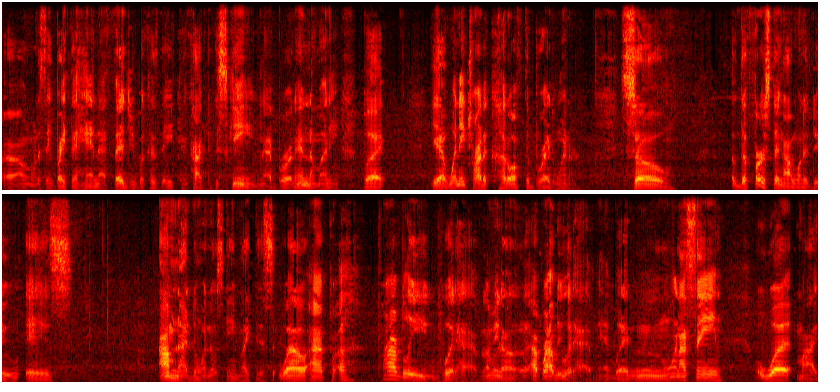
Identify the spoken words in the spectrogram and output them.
uh, I don't want to say break the hand that fed you because they concocted the scheme that brought in the money. But yeah, when they try to cut off the breadwinner. So the first thing I want to do is I'm not doing no scheme like this. Well, I uh, probably would have. I mean, uh, I probably would have, man. But mm, when I seen what my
